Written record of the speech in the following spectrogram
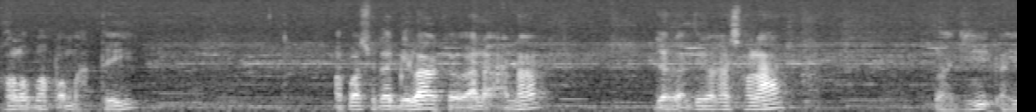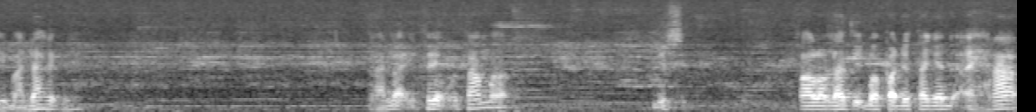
kalau bapak mati bapak sudah bilang ke anak-anak jangan tinggalkan sholat ngaji ibadah gitu ya. Karena itu yang utama kalau nanti bapak ditanya di akhirat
